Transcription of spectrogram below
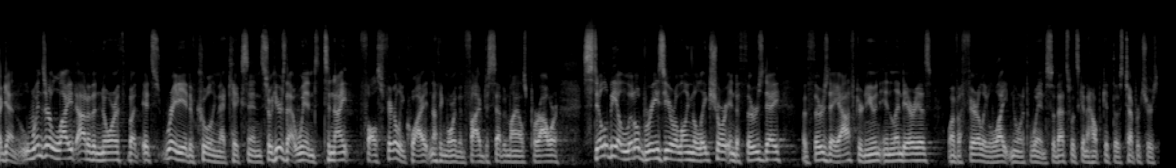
Again, winds are light out of the north, but it's radiative cooling that kicks in. So here's that wind. Tonight falls fairly quiet, nothing more than five to seven miles per hour. Still will be a little breezier along the lakeshore into Thursday, but Thursday afternoon, inland areas will have a fairly light north wind. So that's what's going to help get those temperatures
